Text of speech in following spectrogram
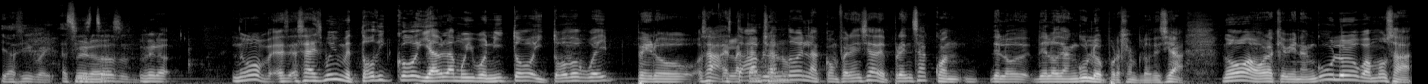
Y así, güey. Así es todo. su- pero, no, o sea, es muy metódico y habla muy bonito y todo, güey. Pero, o sea, En estaba hablando no. en la conferencia de prensa cuan- de, lo, de lo de Angulo, por ejemplo. Decía, no, ahora que viene Angulo, vamos a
